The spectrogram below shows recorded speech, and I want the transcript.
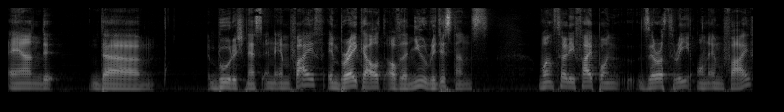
and the bullishness in M5 and breakout of the new resistance 135.03 on M5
